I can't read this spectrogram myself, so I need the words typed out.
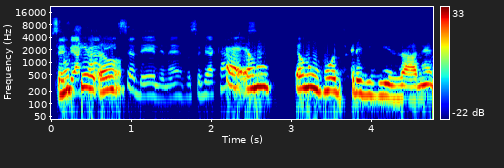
você vê tiro, a carência eu, dele, né? Você vê a carência. É, eu, não, eu não vou descredibilizar né,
